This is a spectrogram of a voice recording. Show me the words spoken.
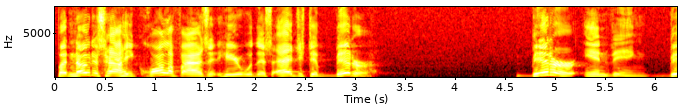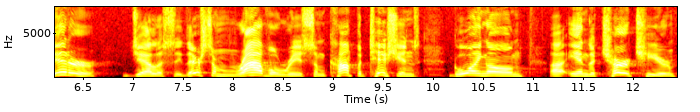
But notice how he qualifies it here with this adjective bitter. Bitter envying, bitter jealousy. There's some rivalries, some competitions going on uh, in the church here.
